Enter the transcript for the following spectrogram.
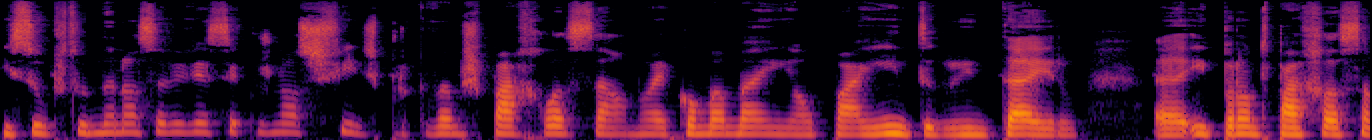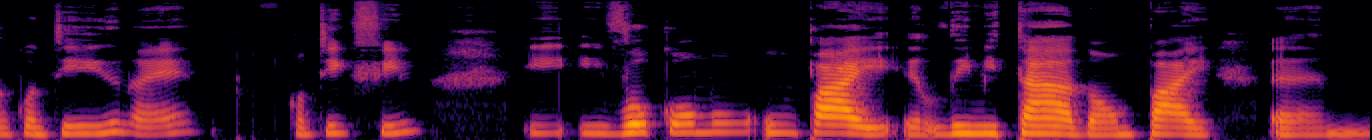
e sobretudo na nossa vivência com os nossos filhos, porque vamos para a relação, não é como a mãe ou o pai íntegro, inteiro uh, e pronto para a relação contigo, não é? Contigo, filho, e, e vou como um pai limitado ou um pai um,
